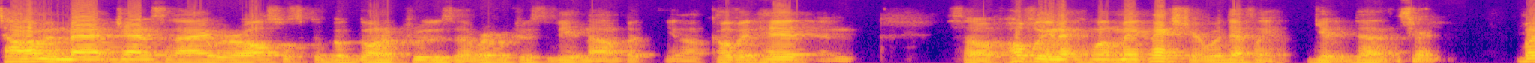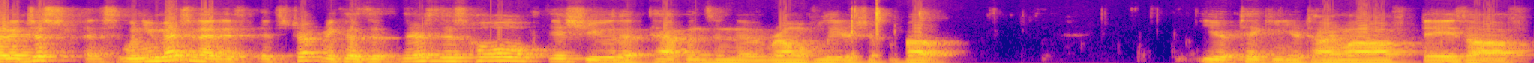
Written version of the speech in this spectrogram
Tom and Matt, Janice and I, we were all supposed to go on a cruise, a river cruise to Vietnam, but you know, COVID hit, and so hopefully, well, next year we'll definitely get it done. That's right but it just when you mentioned that it, it struck me because there's this whole issue that happens in the realm of leadership about you're taking your time off days off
